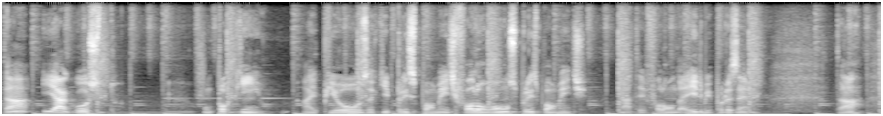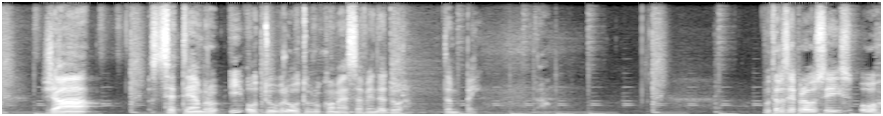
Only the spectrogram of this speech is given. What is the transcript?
tá? E agosto, um pouquinho. IPOs aqui, principalmente, follow-ons principalmente. Tá? Teve follow-on da IRB, por exemplo. Tá? Já setembro e outubro, outubro começa vendedor também. Vou trazer para vocês o.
